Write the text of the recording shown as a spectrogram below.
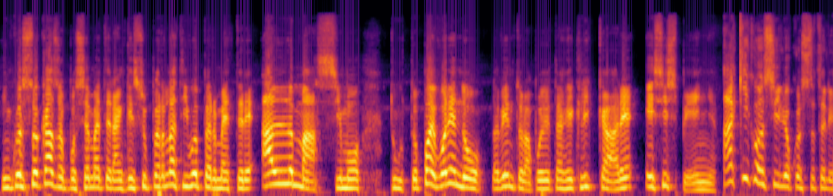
In questo caso possiamo mettere anche il superlativo per mettere al massimo tutto. Poi volendo la ventola potete anche cliccare e si spegne. A chi consiglio questo telefono?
